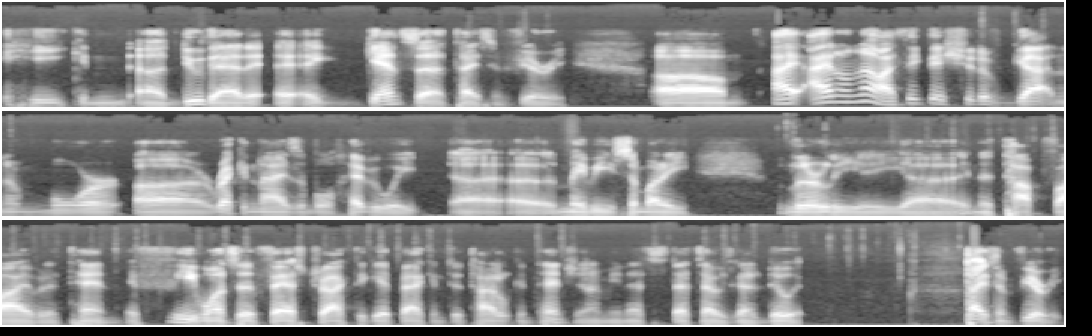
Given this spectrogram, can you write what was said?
he can uh, do that against Tyson Fury. Um, I, I don't know. I think they should have gotten a more recognizable heavyweight, maybe somebody literally uh, in the top five out of ten. If he wants a fast track to get back into title contention, I mean that's that's how he's got to do it. Tyson Fury.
